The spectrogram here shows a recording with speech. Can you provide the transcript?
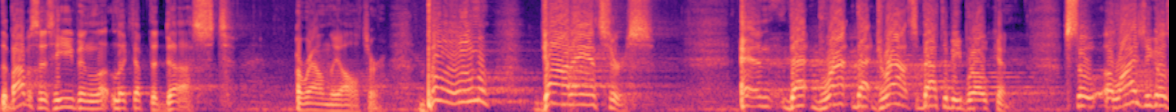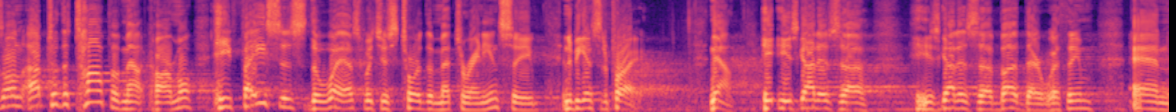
The Bible says he even licked up the dust around the altar. Boom! God answers. And that, that drought's about to be broken. So Elijah goes on up to the top of Mount Carmel. He faces the west, which is toward the Mediterranean Sea, and he begins to pray. Now, he, has got his, uh, he's got his uh, bud there with him, and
